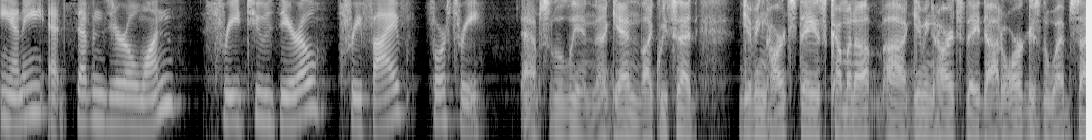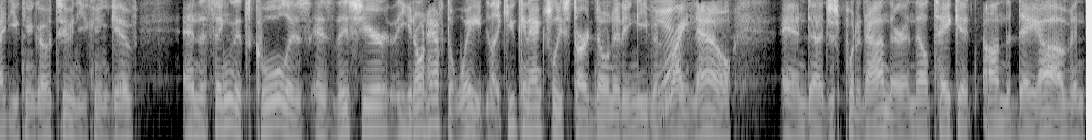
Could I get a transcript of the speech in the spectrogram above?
Annie at 701 320 3543. Absolutely. And again, like we said, Giving Hearts Day is coming up. Uh, GivingHeartsDay.org is the website you can go to and you can give. And the thing that's cool is is this year you don't have to wait. Like you can actually start donating even yes. right now. and uh, just put it on there, and they'll take it on the day of, and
